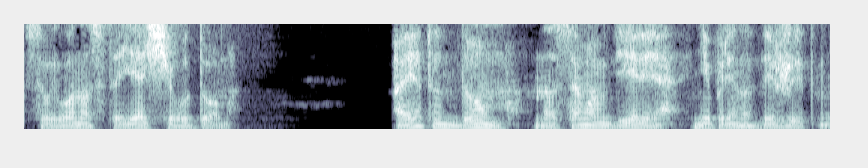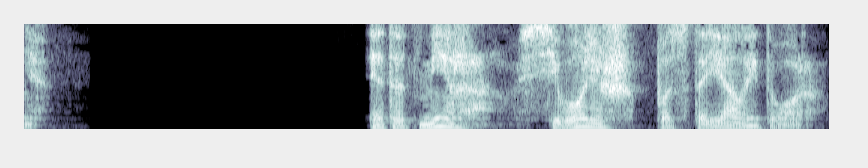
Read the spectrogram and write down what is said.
своего настоящего дома. А этот дом на самом деле не принадлежит мне. Этот мир всего лишь постоялый двор.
